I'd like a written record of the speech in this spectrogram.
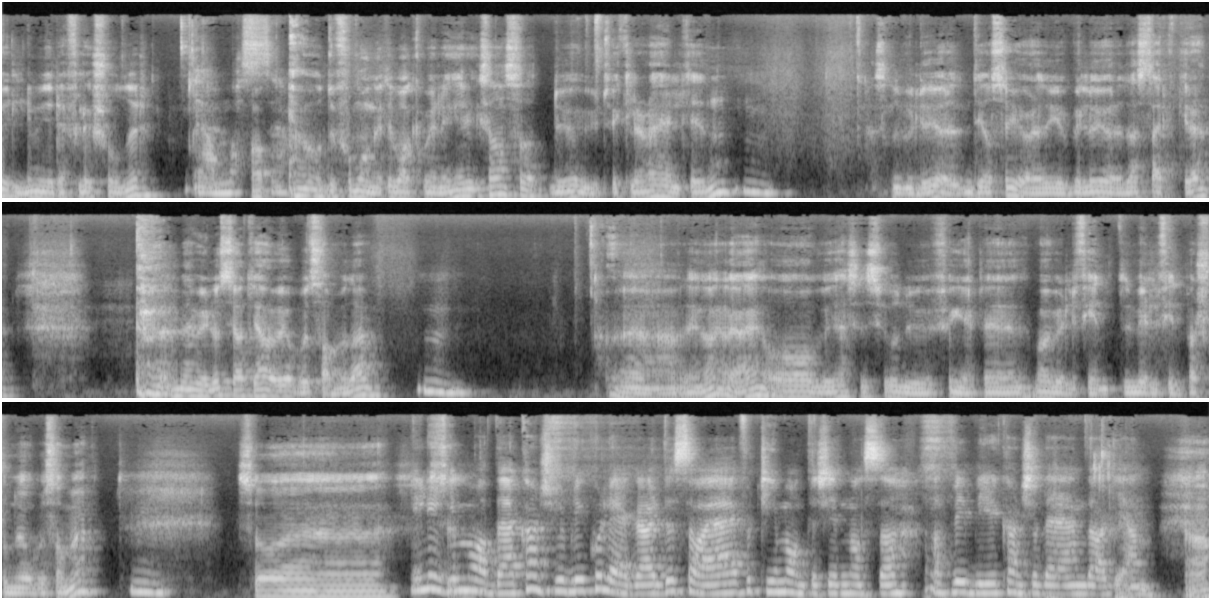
veldig mye refleksjoner. Ja, masse. Og, og du får mange tilbakemeldinger, ikke sant? så du utvikler deg hele tiden. Så du vil jo gjøre, de også gjør, det- vil jo gjøre deg sterkere. Men jeg vil jo si at jeg har jo jobbet sammen med deg eh, den gang, og jeg, og jeg syns jo du fungerte var veldig, fint, en veldig fin person å jobbe sammen med. Så uh, I like måte. Kanskje vi blir kollegaer. Det sa jeg for ti måneder siden også. At vi blir kanskje det en dag igjen. ja.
